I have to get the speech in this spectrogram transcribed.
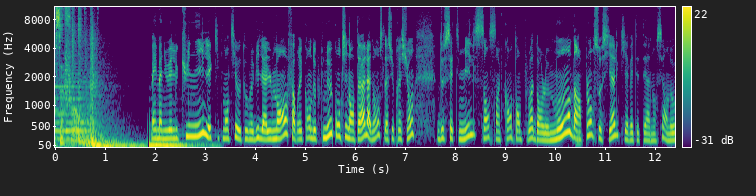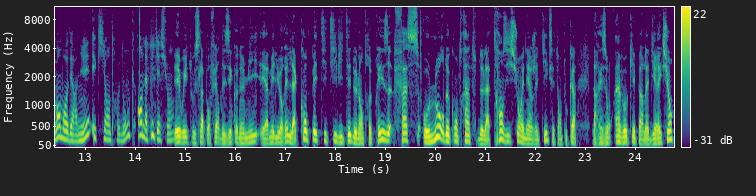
France Info. Emmanuel Cuny, l'équipementier automobile allemand, fabricant de pneus Continental, annonce la suppression de 7150 emplois dans le monde. Un plan social qui avait été annoncé en novembre dernier et qui entre donc en application. Et oui, tout cela pour faire des économies et améliorer la compétitivité de l'entreprise face aux lourdes contraintes de la transition énergétique. C'est en tout cas la raison invoquée par la direction.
